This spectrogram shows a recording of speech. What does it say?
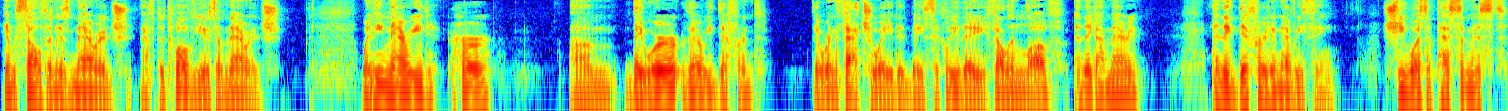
himself and his marriage after 12 years of marriage. When he married her, um, they were very different. They were infatuated, basically. They fell in love and they got married. And they differed in everything. She was a pessimist.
